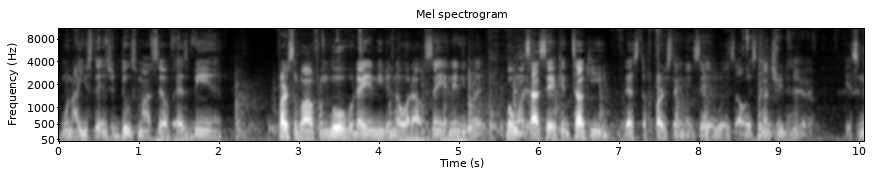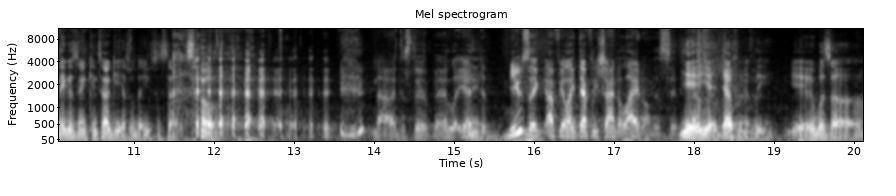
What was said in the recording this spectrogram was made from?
when I used to introduce myself as being, first of all, from Louisville, they didn't even know what I was saying anyway. But once I said Kentucky, that's the first thing they said was, oh, it's country down there. It's niggas in Kentucky. That's what they used to say. So No, I understood, man. Like, Yeah, the music I feel like definitely shined a light on this city. yeah, yeah, definitely. Yeah, it was Uh,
